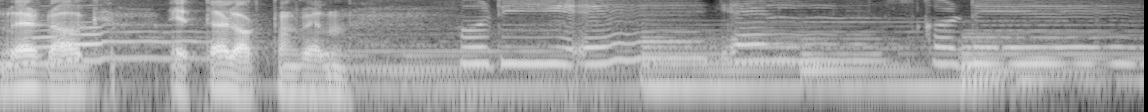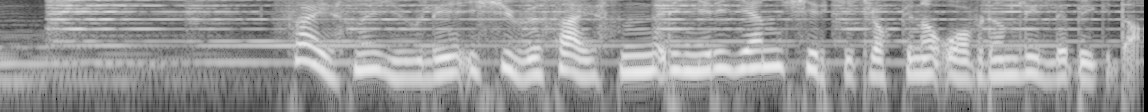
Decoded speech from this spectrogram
Hver dag etter jeg har lagt meg om kvelden. fordi jeg elsker deg. 16. juli i 2016 ringer igjen kirkeklokkene over den lille bygda.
